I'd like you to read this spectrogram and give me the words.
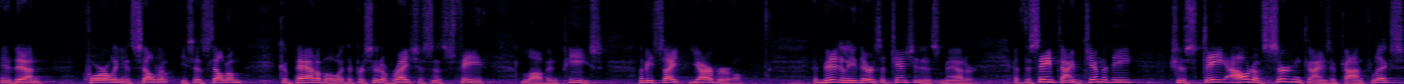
and then quarreling is seldom, he says, seldom compatible with the pursuit of righteousness, faith, love, and peace. Let me cite Yarbrough. Admittedly, there's a tension in this matter. At the same time, Timothy should stay out of certain kinds of conflicts.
